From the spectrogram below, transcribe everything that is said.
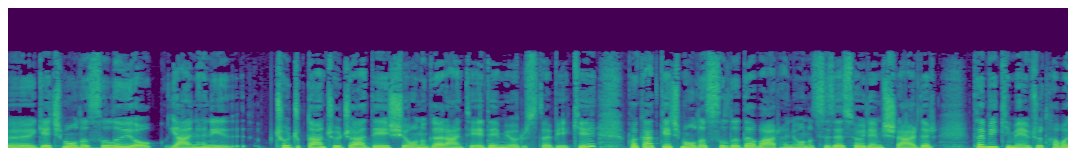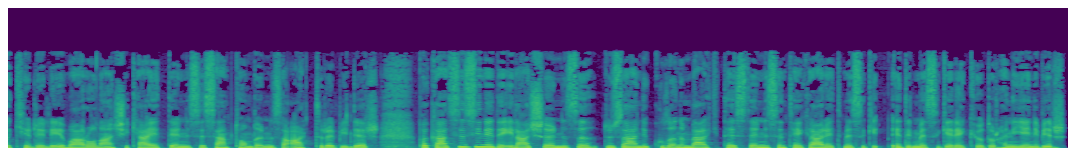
e, geçme olasılığı yok. Yani hani çocuktan çocuğa değişiyor onu garanti edemiyoruz tabii ki. Fakat geçme olasılığı da var. Hani onu size söylemişlerdir. Tabii ki mevcut hava kirliliği var olan şikayetlerinizi, semptomlarınızı arttırabilir. Fakat siz yine de ilaçlarınızı düzenli kullanın. Belki testlerinizin tekrar etmesi edilmesi gerekiyordur. Hani yeni bir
